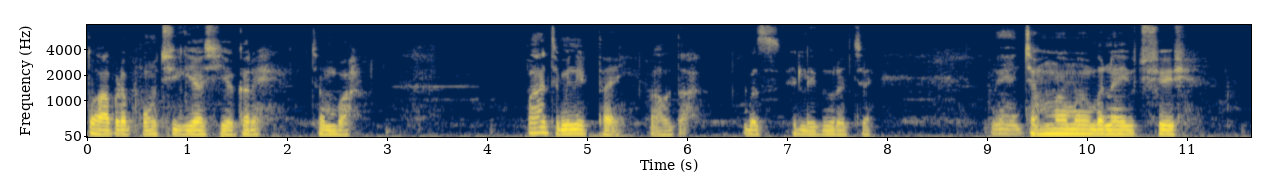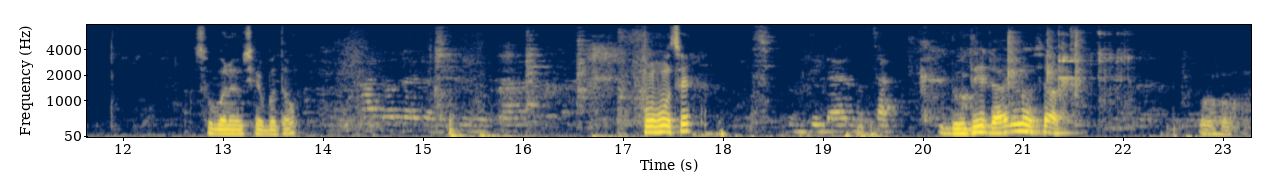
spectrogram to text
તો આપણે પહોંચી ગયા છીએ ઘરે જમવા પાંચ મિનિટ થાય આવતા. બસ એટલી દૂર જ છે. ને જમવામાં બનાવ્યું છે. શું બનાવ્યું છે બતાવો. શું શું છે? દૂધી દાળનું શાક. ઓહો.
